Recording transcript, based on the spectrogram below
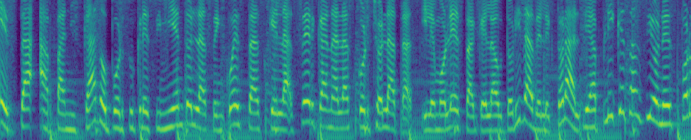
está apanicado por su crecimiento en las encuestas que la acercan a las corcholatas y le molesta que la autoridad electoral le aplique sanciones por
